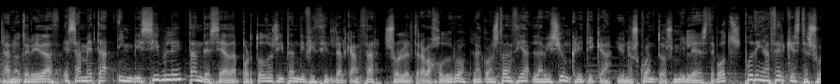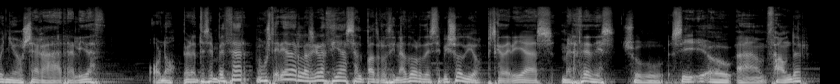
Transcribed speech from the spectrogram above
La notoriedad, esa meta invisible tan deseada por todos y tan difícil de alcanzar. Solo el trabajo duro, la constancia, la visión crítica y unos cuantos miles de bots pueden hacer que este sueño se haga realidad. O no. Pero antes de empezar, me gustaría dar las gracias al patrocinador de este episodio, Pescaderías Mercedes, su CEO and founder.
